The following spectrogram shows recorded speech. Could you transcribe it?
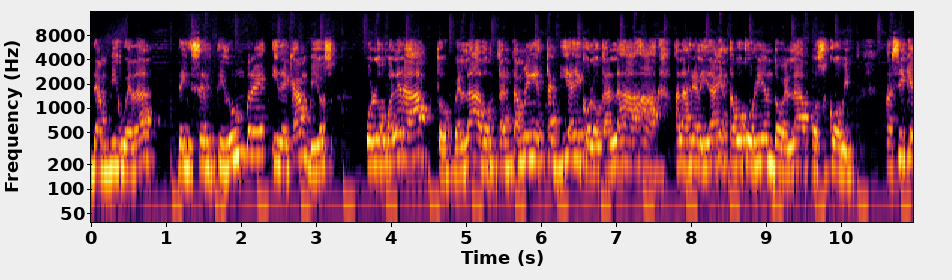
de ambigüedad, de incertidumbre y de cambios, por lo cual era apto, ¿verdad? Adoptar también estas guías y colocarlas a, la realidad que estaba ocurriendo, ¿verdad? Post-COVID. Así que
